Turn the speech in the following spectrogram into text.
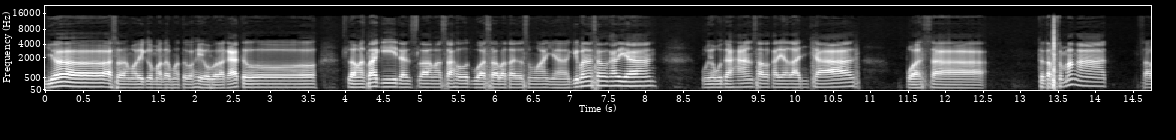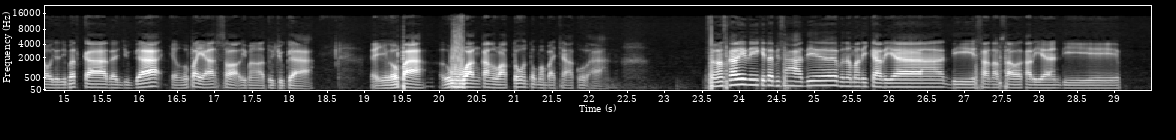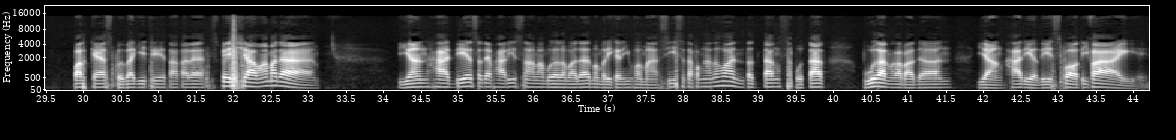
Ya, assalamualaikum warahmatullahi wabarakatuh. Selamat pagi dan selamat sahur buat sahabat saya semuanya. Gimana sahur kalian? Mudah-mudahan sahur kalian lancar, puasa tetap semangat, sahur jadi berkah dan juga jangan lupa ya sholat lima waktu juga. Dan jangan lupa luangkan waktu untuk membaca Al-Quran. Senang sekali nih kita bisa hadir menemani kalian di santap sahur kalian di podcast berbagi cerita tanda spesial Ramadan yang hadir setiap hari selama bulan Ramadan memberikan informasi serta pengetahuan tentang seputar bulan Ramadan yang hadir di Spotify.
